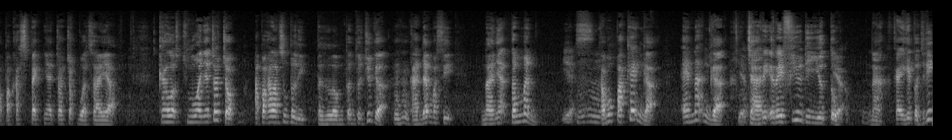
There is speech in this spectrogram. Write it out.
Apakah speknya cocok buat saya? Kalau semuanya cocok, apakah langsung beli? Belum tentu juga. Kadang masih nanya temen, Yes. kamu pakai nggak? Enak nggak? Iya. Cari review di YouTube. Iya. Nah, kayak gitu. Jadi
